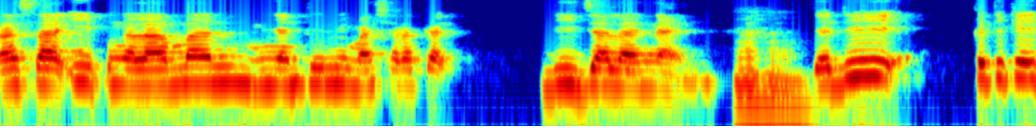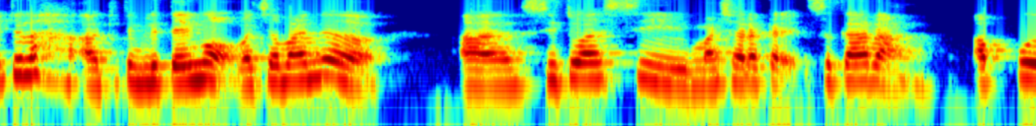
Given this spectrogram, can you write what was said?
rasai pengalaman menyantuni masyarakat di jalanan. Mhm. Jadi ketika itulah uh, kita boleh tengok macam mana uh, situasi masyarakat sekarang, apa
